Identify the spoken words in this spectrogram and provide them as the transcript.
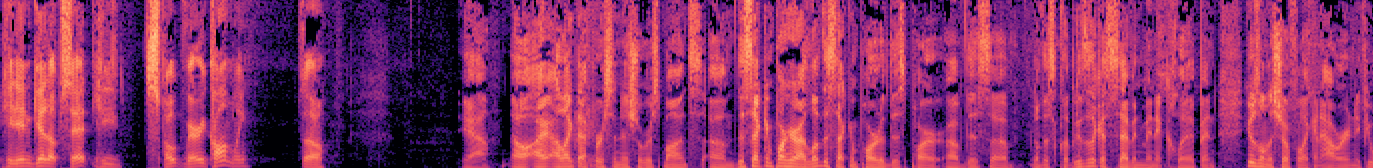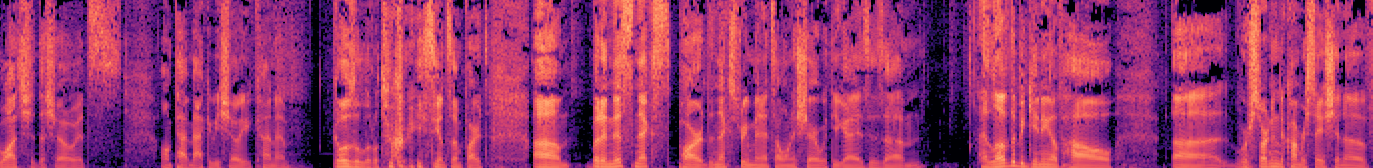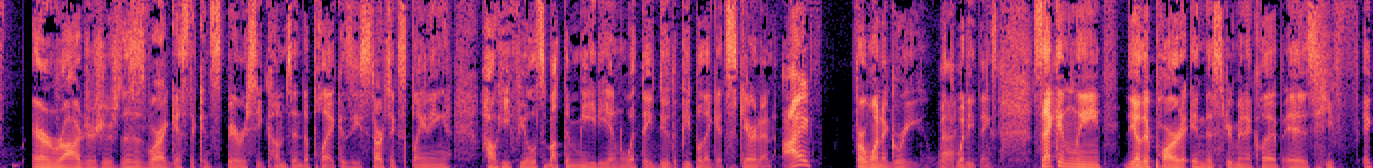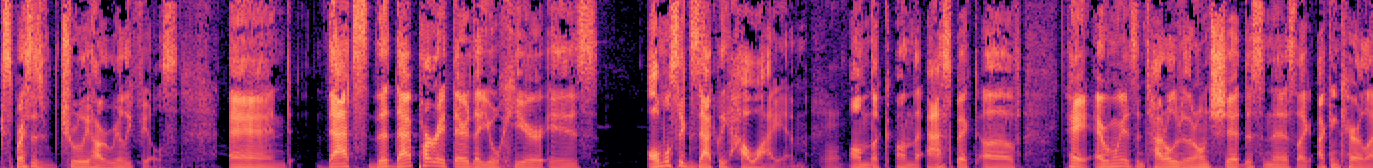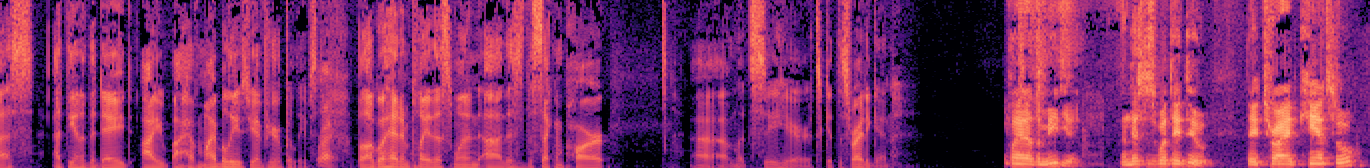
he didn't get upset. He spoke very calmly. So Yeah. No, I, I like that first initial response. Um, the second part here, I love the second part of this part of this uh, of this clip because it's like a seven minute clip, and he was on the show for like an hour. And if you watch the show, it's on Pat McAfee show. He kind of goes a little too crazy on some parts. Um, but in this next part, the next three minutes, I want to share with you guys is um, I love the beginning of how uh, we're starting the conversation of Aaron Rodgers. This is where I guess the conspiracy comes into play because he starts explaining how he feels about the media and what they do, the people that get scared. And I, for one, agree with what he thinks. Secondly, the other part in this three minute clip is he f- expresses truly how he really feels. And that's the, that part right there that you'll hear is almost exactly how I am on the on the aspect of hey, everyone is entitled to their own shit, this and this. Like I can care less. At the end of the day, I I have my beliefs, you have your beliefs. Right. But I'll go ahead and play this one. Uh, this is the second part. Um, let's see here. Let's get this right again. plan of the media, and this is what they do. They try and cancel.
